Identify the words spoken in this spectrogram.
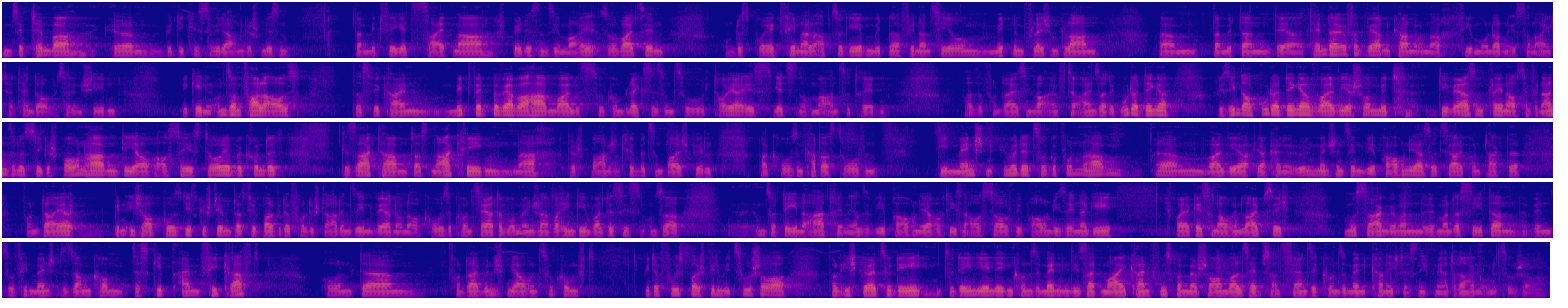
im September ähm, wird die Kiste wieder angeschmissen, damit wir jetzt zeitnah, spätestens im Mai, so weit sind, um das Projekt final abzugeben mit einer Finanzierung, mit einem Flächenplan, damit dann der Tender eröffnet werden kann. Und nach vier Monaten ist dann eigentlich der Tender offiziell entschieden. Wir gehen in unserem Fall aus, dass wir keinen Mitwettbewerber haben, weil es zu komplex ist und zu teuer ist, jetzt nochmal anzutreten. Also von daher sind wir auf der einen Seite guter Dinge. Wir sind auch guter Dinge, weil wir schon mit diversen Plänen aus der Finanzindustrie gesprochen haben, die auch aus der Historie begründet gesagt haben, dass nach Kriegen, nach der spanischen Grippe zum Beispiel, nach großen Katastrophen, die Menschen immer wieder zurückgefunden haben, ähm, weil wir ja keine Höhlenmenschen sind. Wir brauchen ja Sozialkontakte. Von daher bin ich auch positiv gestimmt, dass wir bald wieder volle Stadien sehen werden und auch große Konzerte, wo Menschen einfach hingehen, weil das ist in unserer, äh, unserer DNA drin. Also wir brauchen ja auch diesen Austausch, wir brauchen diese Energie. Ich war ja gestern auch in Leipzig und muss sagen, wenn man, wenn man das sieht, dann, wenn so viele Menschen zusammenkommen, das gibt einem viel Kraft. Und ähm, von daher wünsche ich mir auch in Zukunft wieder Fußball spielen mit Zuschauer, weil ich gehöre zu, de, zu denjenigen Konsumenten, die seit Mai keinen Fußball mehr schauen, weil selbst als Fernsehkonsument kann ich das nicht mehr ertragen ohne Zuschauer.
